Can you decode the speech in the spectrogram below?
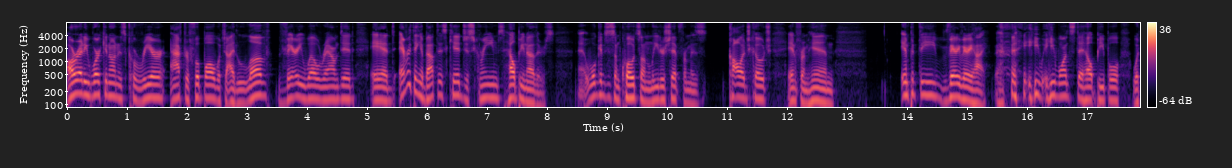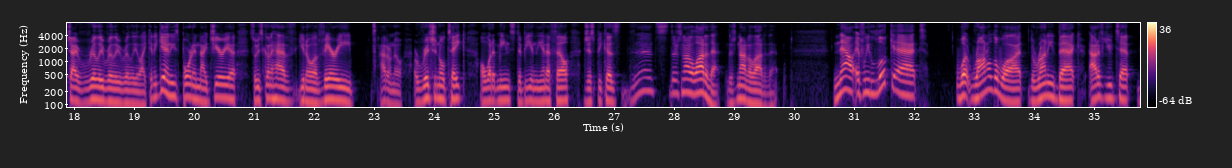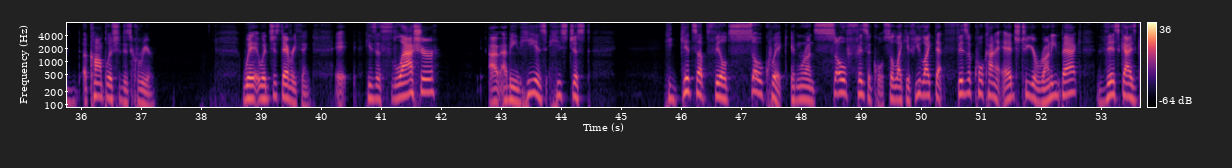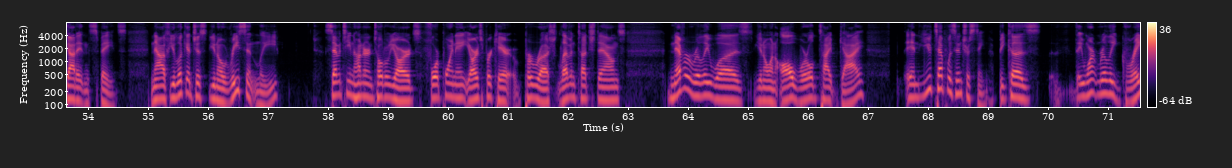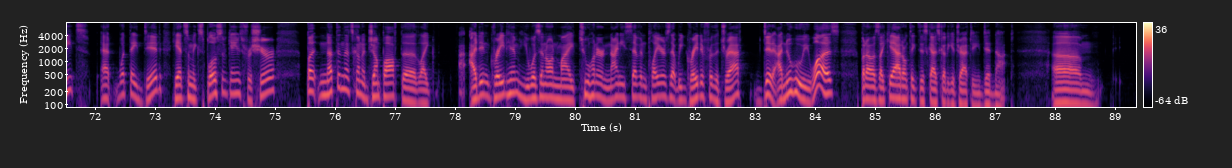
already working on his career after football, which I love. Very well rounded, and everything about this kid just screams helping others. Uh, we'll get to some quotes on leadership from his college coach and from him empathy very very high he he wants to help people which i really really really like and again he's born in nigeria so he's going to have you know a very I don't know, original take on what it means to be in the NFL just because that's there's not a lot of that. There's not a lot of that. Now, if we look at what Ronald Awatt, the running back out of UTEP, accomplished in his career with, with just everything, it, He's a slasher. I, I mean, he is. He's just. He gets upfield so quick and runs so physical. So, like, if you like that physical kind of edge to your running back, this guy's got it in spades. Now, if you look at just you know recently, 1700 total yards, 4.8 yards per care, per rush, 11 touchdowns. Never really was, you know, an all-world type guy. And UTEP was interesting because they weren't really great at what they did. He had some explosive games for sure, but nothing that's going to jump off the like I didn't grade him. He wasn't on my 297 players that we graded for the draft. Did it? I knew who he was, but I was like, yeah, I don't think this guy's going to get drafted. He did not. Um,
